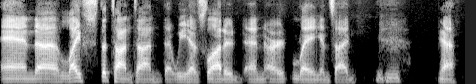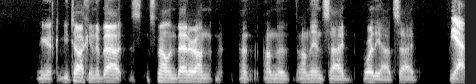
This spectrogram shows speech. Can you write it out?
and uh, life's the tauntaun that we have slaughtered and are laying inside. Mm-hmm. Yeah, you're be talking about smelling better on on on the on the inside or the outside. Yeah.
